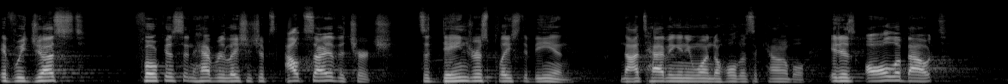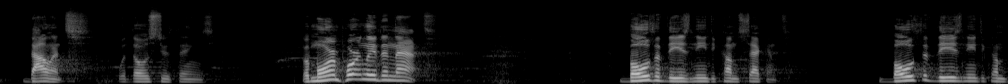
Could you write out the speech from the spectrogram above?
if we just focus and have relationships outside of the church. It's a dangerous place to be in, not having anyone to hold us accountable. It is all about balance with those two things. But more importantly than that, both of these need to come second. Both of these need to come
